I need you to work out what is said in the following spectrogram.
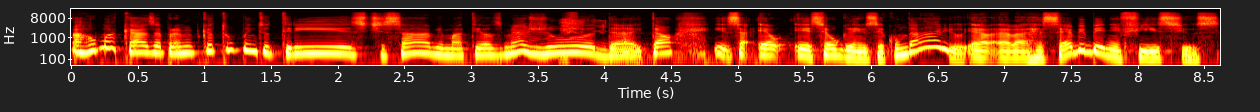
arruma a casa para mim, porque eu tô muito triste, sabe, Mateus, me ajuda e tal. Isso é, esse é o ganho secundário, ela, ela recebe benefícios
